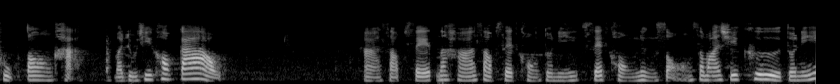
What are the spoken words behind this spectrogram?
ถูกต้องค่ะ มาดูที่ข้อ 9 อ่า subset นะคะ subset ของตัวนี้เซตของ 1 2 สมาชิกคือตัวนี้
